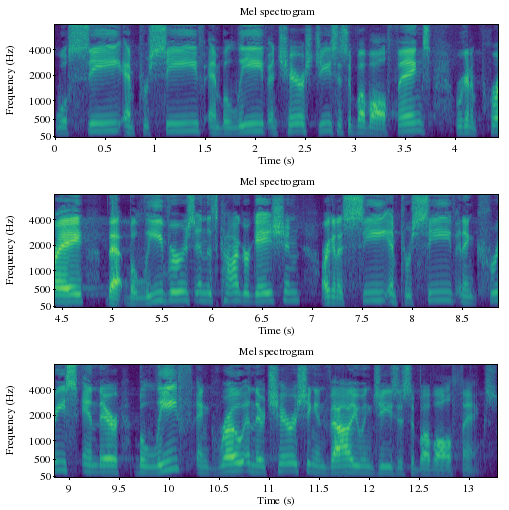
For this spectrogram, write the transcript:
will see and perceive and believe and cherish Jesus above all things. We're going to pray that believers in this congregation are going to see and perceive and increase in their belief and grow in their cherishing and valuing Jesus above all things.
